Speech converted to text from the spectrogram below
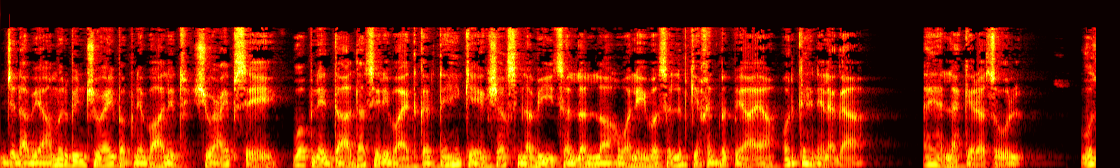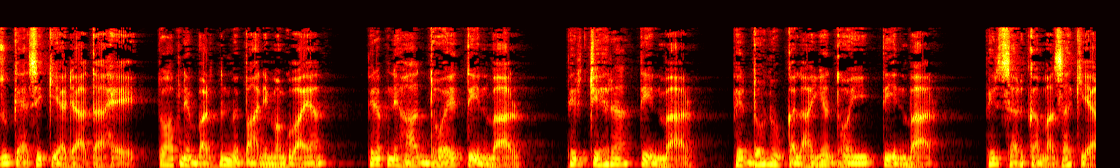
جناب عامر بن شعیب اپنے والد شعیب سے وہ اپنے دادا سے روایت کرتے ہیں کہ ایک شخص نبی صلی اللہ علیہ وسلم کی خدمت میں آیا اور کہنے لگا، اے اللہ کے رسول، وضو کیسے کیا جاتا ہے؟ تو آپ نے برتن میں پانی منگوایا، پھر اپنے ہاتھ دھوئے تین بار، پھر چہرہ تین بار، پھر دونوں کلائیاں دھوئیں تین بار، پھر سر کا مزہ کیا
